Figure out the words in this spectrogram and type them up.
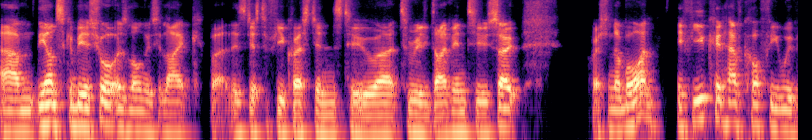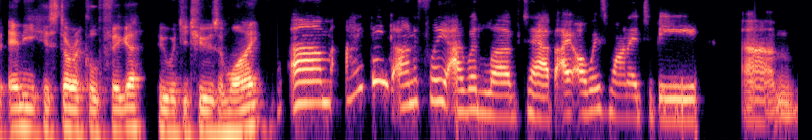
um, the answer can be as short as long as you like, but there's just a few questions to uh, to really dive into. So Question number one If you could have coffee with any historical figure, who would you choose and why? Um, I think honestly, I would love to have, I always wanted to be um,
